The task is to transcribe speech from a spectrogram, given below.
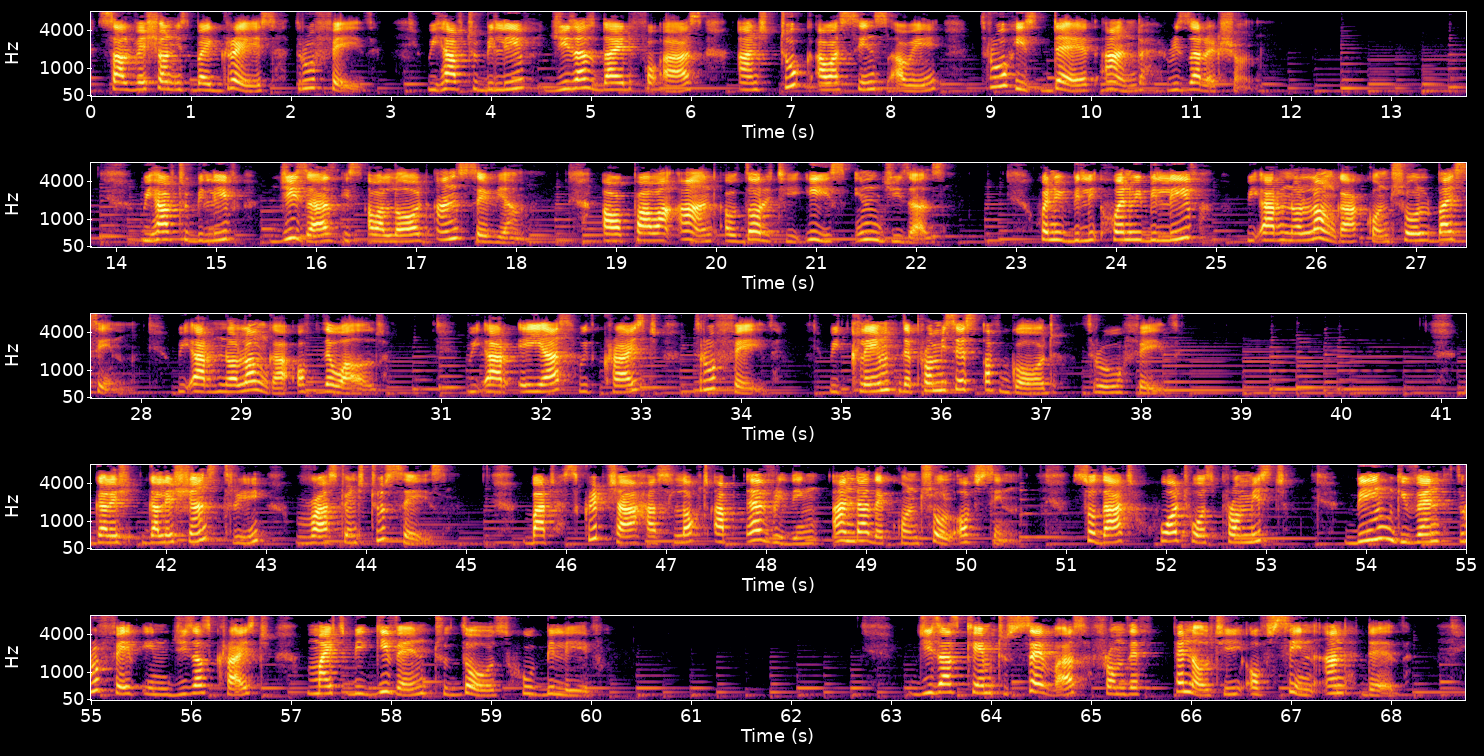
Salvation is by grace through faith. We have to believe Jesus died for us and took our sins away through his death and resurrection. We have to believe Jesus is our Lord and Savior. Our power and authority is in Jesus. When we, believe, when we believe, we are no longer controlled by sin. We are no longer of the world. We are heirs with Christ through faith. We claim the promises of God through faith. Galatians 3, verse 22 says, But Scripture has locked up everything under the control of sin, so that what was promised, being given through faith in Jesus Christ, might be given to those who believe. Jesus came to save us from the penalty of sin and death.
